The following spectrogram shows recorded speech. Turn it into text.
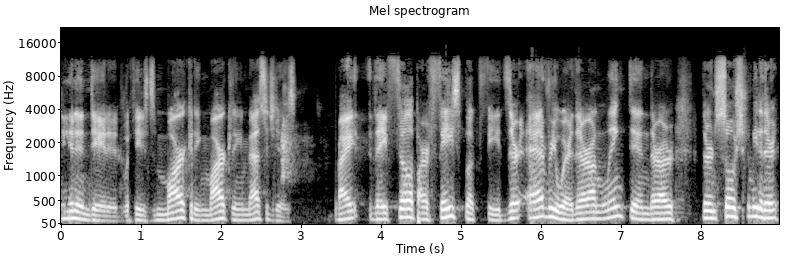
inundated with these marketing marketing messages right? They fill up our Facebook feeds. They're everywhere. They're on LinkedIn. They're they're in social media. They're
